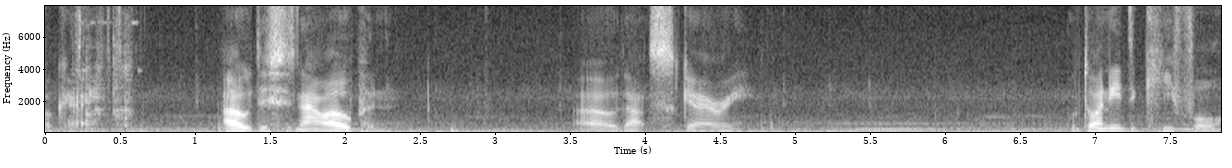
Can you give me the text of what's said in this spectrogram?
Okay. Oh, this is now open. Oh, that's scary. What do I need the key for?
